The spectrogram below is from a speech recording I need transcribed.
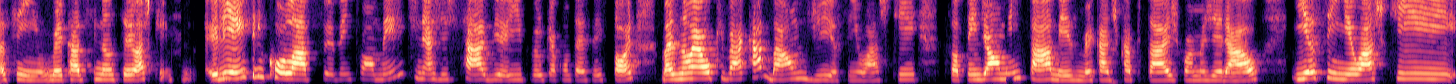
Assim, o mercado financeiro, eu acho que ele entra em colapso eventualmente, né? A gente sabe aí pelo que acontece na história, mas não é o que vai acabar um dia, assim. Eu acho que só tende a aumentar mesmo o mercado de capitais de forma geral. E, assim, eu acho que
